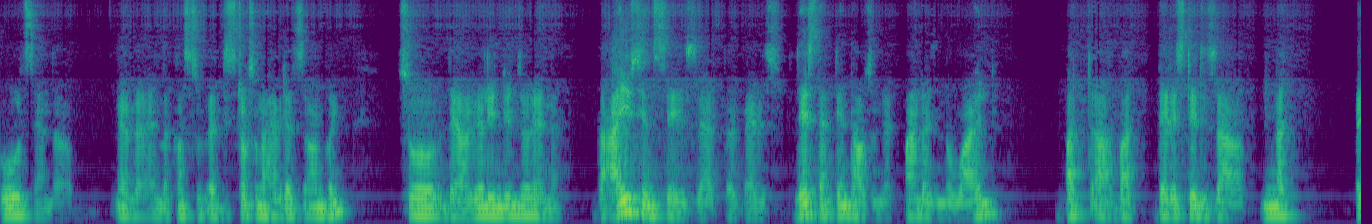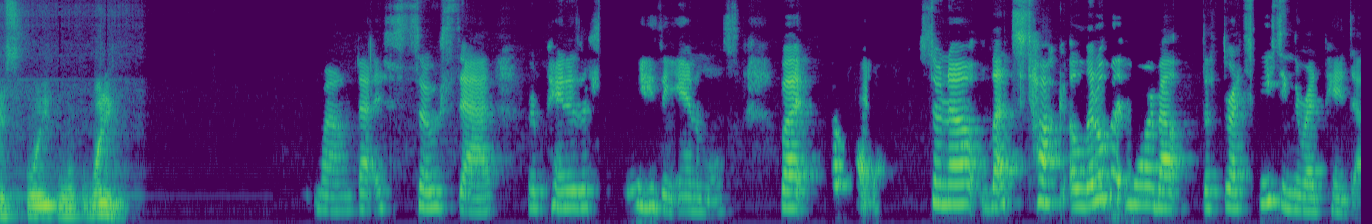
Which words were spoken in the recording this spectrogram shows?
roads and uh, and and the uh, destruction of habitats is ongoing. So they are really in danger, and the IUCN says that there is less than 10,000 pandas in the wild, but but their state is not is worrying. Wow, that is so sad. Red pandas are amazing animals. But okay, so now let's talk a little bit more about the threats facing the red panda.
